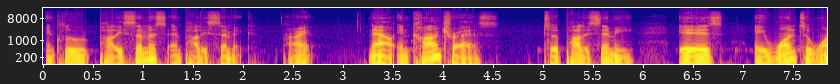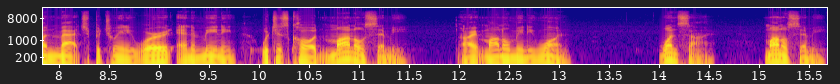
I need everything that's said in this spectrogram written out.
include polysemous and polysemic. All right. Now, in contrast to polysemy, is a one to one match between a word and a meaning, which is called monosemy. All right, mono meaning one, one sign, monosemy.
